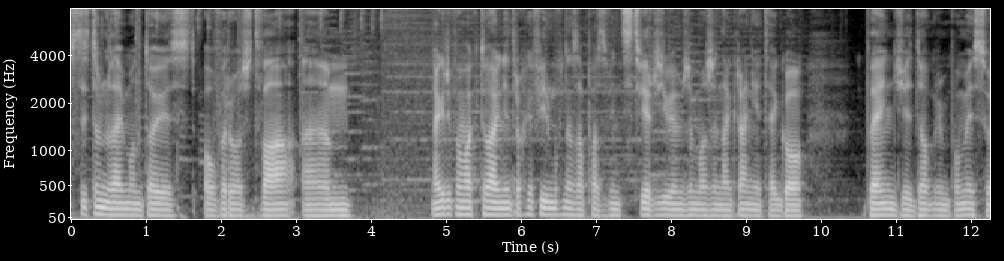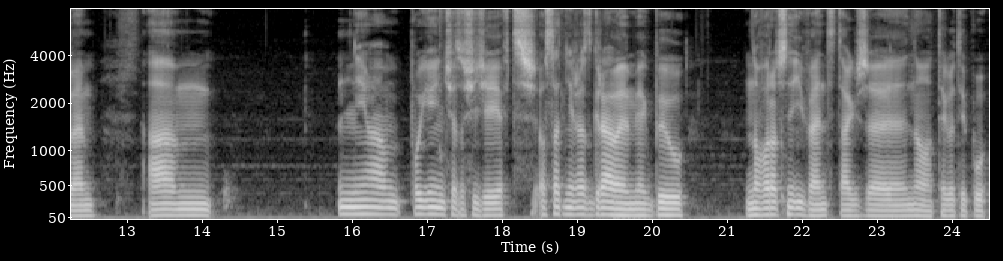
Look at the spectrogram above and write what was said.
z tej strony Lemon, to jest Overwatch 2. Um, nagrywam aktualnie trochę filmów na zapas, więc stwierdziłem, że może nagranie tego będzie dobrym pomysłem. Um, nie mam pojęcia co się dzieje. Ostatni raz grałem jak był noworoczny event, także no tego typu.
